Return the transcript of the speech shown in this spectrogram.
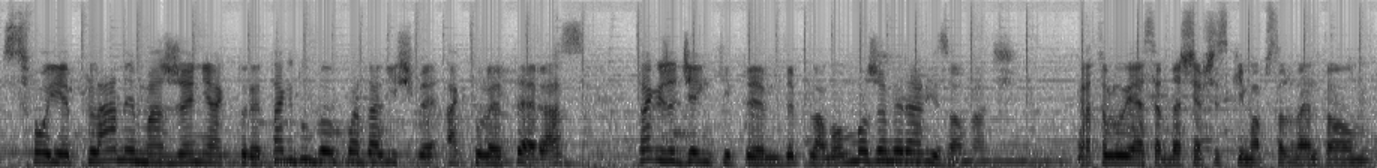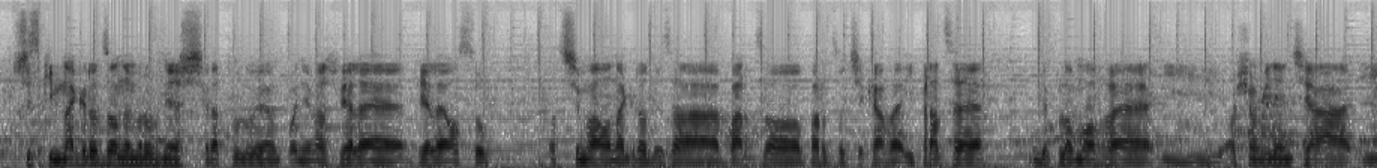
swoje plany, marzenia, które tak długo układaliśmy, a które teraz, także dzięki tym dyplomom, możemy realizować. Gratuluję serdecznie wszystkim absolwentom, wszystkim nagrodzonym również gratuluję, ponieważ wiele, wiele osób otrzymało nagrody za bardzo, bardzo ciekawe i prace dyplomowe, i osiągnięcia, i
